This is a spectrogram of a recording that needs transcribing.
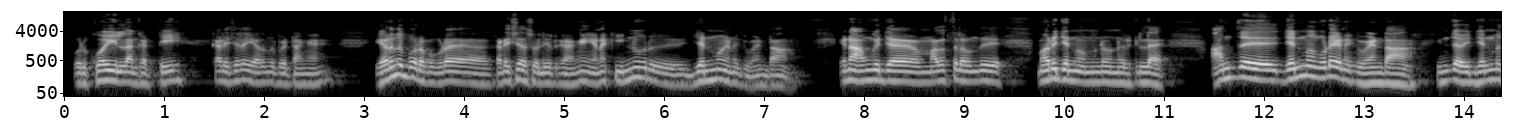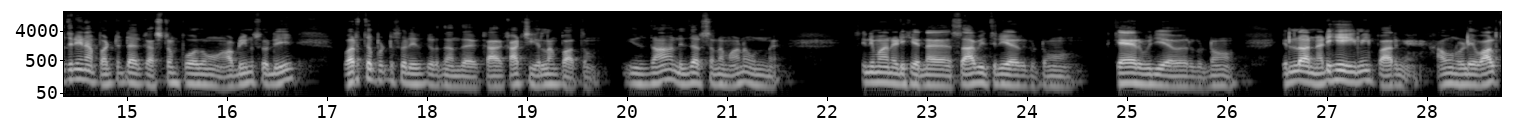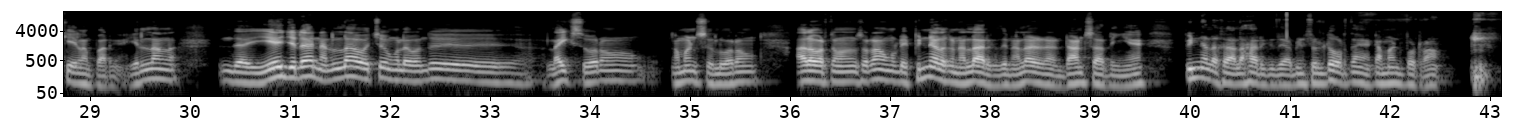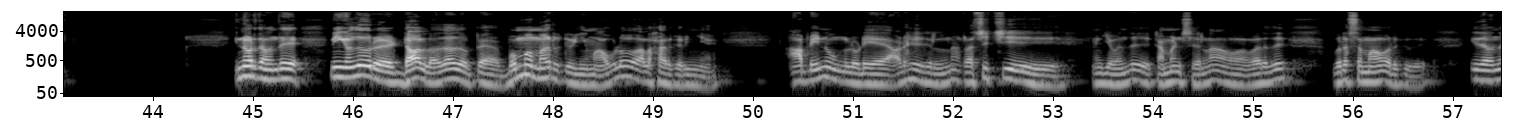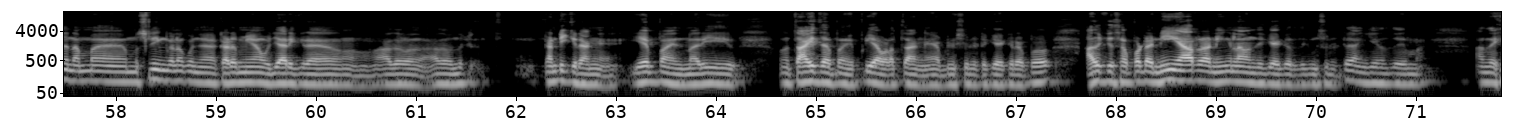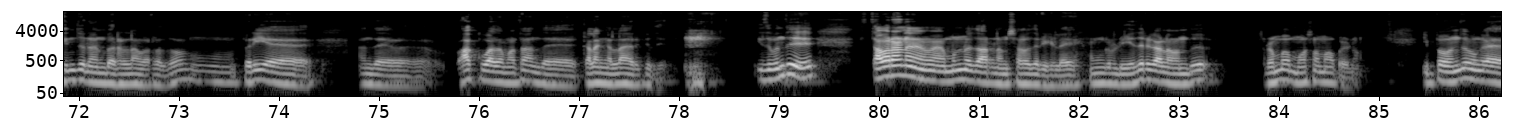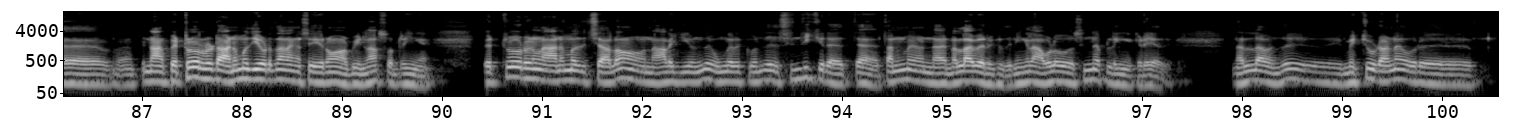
ஒரு கோயிலெலாம் கட்டி கடைசியில் இறந்து போயிட்டாங்க. இறந்து போகிறப்ப கூட கடைசியாக சொல்லியிருக்காங்க எனக்கு இன்னொரு ஜென்மம் எனக்கு வேண்டாம். ஏன்னா அவங்க ஜ மதத்தில் வந்து மறு ஜென்மம்னு ஒன்று இருக்குல்ல அந்த ஜென்மம் கூட எனக்கு வேண்டாம். இந்த ஜென்மத்திலேயே நான் பட்டுட்ட கஷ்டம் போதும் அப்படின்னு சொல்லி வருத்தப்பட்டு சொல்லியிருக்கிறது அந்த கா காட்சிகள்லாம் பார்த்தோம். இதுதான் நிதர்சனமான உண்மை. சினிமா நடிகை சாவித்திரியாக இருக்கட்டும் கேஆர் விஜயாவாக இருக்கட்டும் எல்லா நடிகைகளையும் பாருங்கள் அவங்களுடைய வாழ்க்கையெல்லாம் பாருங்கள் எல்லாம் இந்த ஏஜில் நல்லா வச்சு உங்களை வந்து லைக்ஸ் வரும் கமெண்ட்ஸ்கள் வரும். அதில் ஒருத்தன் சொல்கிறான் உங்களுடைய பின்னழகு நல்லா இருக்குது. நல்லா டான்ஸ் ஆடுறீங்க. பின்னழகு அழகாக இருக்குது. அப்படின்னு சொல்லிட்டு ஒருத்தன் கமெண்ட் போடுறான். இன்னொருத்தன் வந்து நீங்கள் வந்து ஒரு டால் அதாவது இப்போ பொம்மை மாதிரி இருக்கிறீங்கம்மா. அவ்வளோ அழகாக இருக்கிறீங்க. அப்படின்னு உங்களுடைய அழகுகள்லாம் ரசித்து இங்கே வந்து கமெண்ட்ஸ் எல்லாம் வருது. விரசமாகவும் இருக்குது. இதை வந்து நம்ம முஸ்லீம்களும் கொஞ்சம் கடுமையாக விசாரிக்கிற அதை அதை வந்து கண்டிக்கிறாங்க. ஏன்ப்பா இது மாதிரி தாய் தப்பன் எப்படியா வளர்த்தாங்க அப்படின்னு சொல்லிட்டு கேட்குறப்போ அதுக்கு சப்போர்ட்டாக நீ யாரா நீங்களாம் வந்து கேட்குறதுக்குன்னு சொல்லிட்டு அங்கேருந்து ம- அந்த ஹிந்து நண்பர்கள்லாம் வர்றதும் பெரிய அந்த வாக்குவாதமாக தான் அந்த களங்கள்லாம் இருக்குது. இது வந்து தவறான முன்னுதாரணம் சகோதரிகளே உங்களுடைய எதிர்காலம் வந்து ரொம்ப மோசமாக போயிடும். இப்போ வந்து உங்கள் நான் பெற்றோர்களோட அனுமதியோடு தான் நாங்கள் செய்கிறோம் அப்படின்லாம் சொல்கிறீங்க பெற்றோர்களை அனுமதித்தாலும் நாளைக்கு வந்து உங்களுக்கு வந்து சிந்திக்கிற த தன்மை ந நல்லாவே இருக்குது. நீங்களாம் அவ்வளோ சின்ன பிள்ளைங்க கிடையாது. நல்லா வந்து மெச்சூர்டான ஒரு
